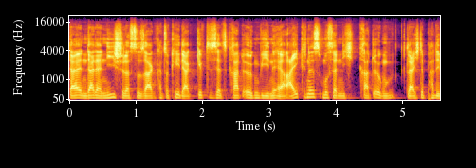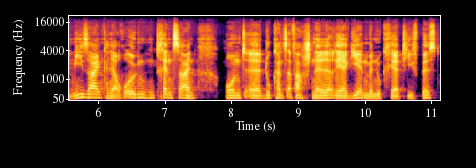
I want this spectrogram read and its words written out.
da in deiner Nische, dass du sagen kannst, okay, da gibt es jetzt gerade irgendwie ein Ereignis, muss ja nicht gerade gleich eine Pandemie sein, kann ja auch irgendein Trend sein. und äh, du kannst einfach schnell reagieren, wenn du kreativ bist.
